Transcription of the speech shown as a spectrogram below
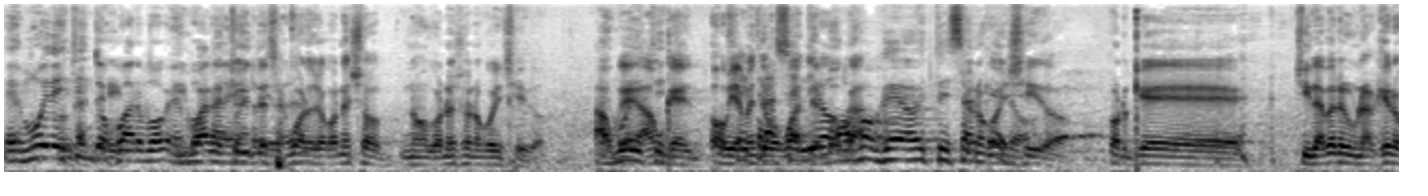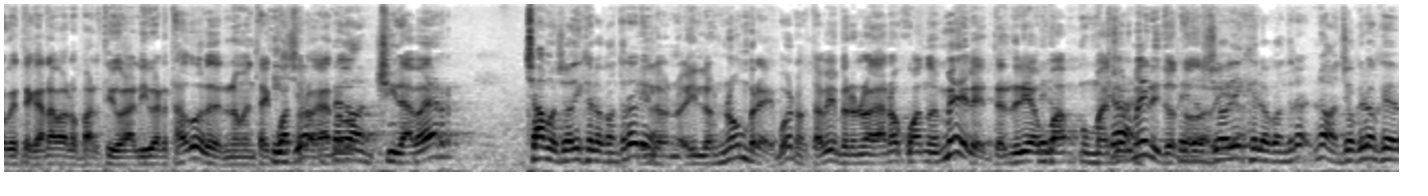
se. Es muy distinto jugar Bo- en Igual Boca y estoy en River, desacuerdo, ¿eh? yo con eso no, con eso no coincido. Aunque, obviamente guantes en boca. Yo no coincido. Porque Chilaver era un arquero que te ganaba los partidos de la Libertadores del 94, Y yo- lo ganó perdón. Chilaver Chavo, yo dije lo y, contrario. lo- y los nombres, bueno, está bien, pero no ganó jugando en Vélez, tendría un, ma- un mayor Claro, mérito pero todavía. yo dije lo contrario. No, yo creo que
